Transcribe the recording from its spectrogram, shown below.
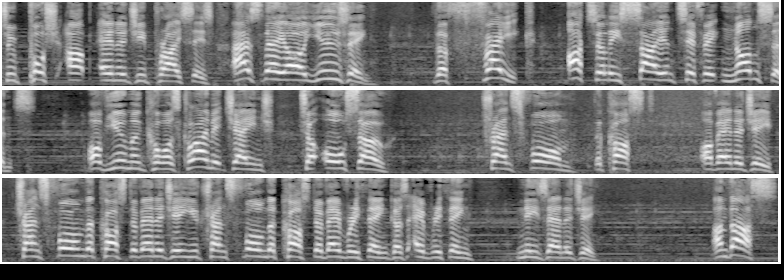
to push up energy prices as they are using the fake, utterly scientific nonsense of human caused climate change to also transform the cost of energy. Transform the cost of energy, you transform the cost of everything because everything needs energy. And thus,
